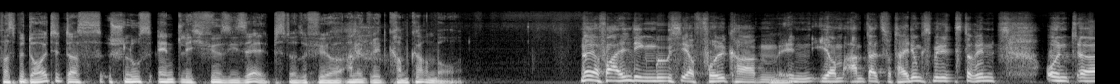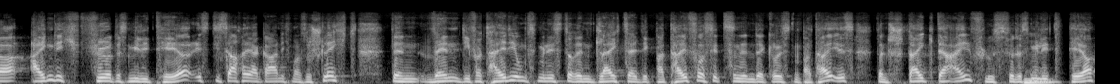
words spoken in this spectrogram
Was bedeutet das schlussendlich für Sie selbst? Also für Annegret Kramp-Karrenbauer? Naja, vor allen Dingen muss sie Erfolg haben in ihrem Amt als Verteidigungsministerin. Und äh, eigentlich für das Militär ist die Sache ja gar nicht mal so schlecht. Denn wenn die Verteidigungsministerin gleichzeitig Parteivorsitzende der größten Partei ist, dann steigt der Einfluss für das mhm. Militär.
